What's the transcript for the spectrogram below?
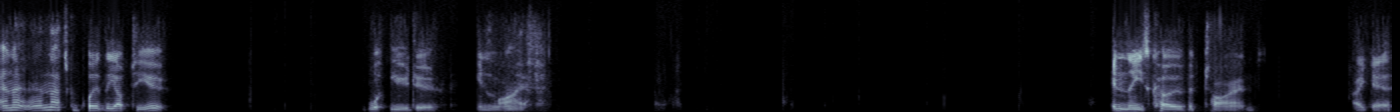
and that, and that's completely up to you. What you do in life. In these COVID times, I guess.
